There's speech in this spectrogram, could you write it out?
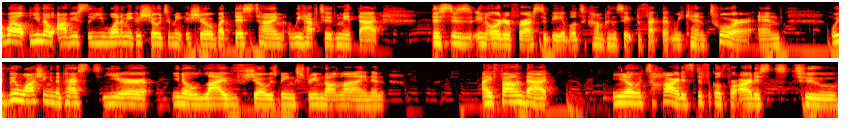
well, you know, obviously you want to make a show to make a show, but this time we have to admit that this is in order for us to be able to compensate the fact that we can't tour and we've been watching in the past year you know live shows being streamed online and i found that you know it's hard. It's difficult for artists to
